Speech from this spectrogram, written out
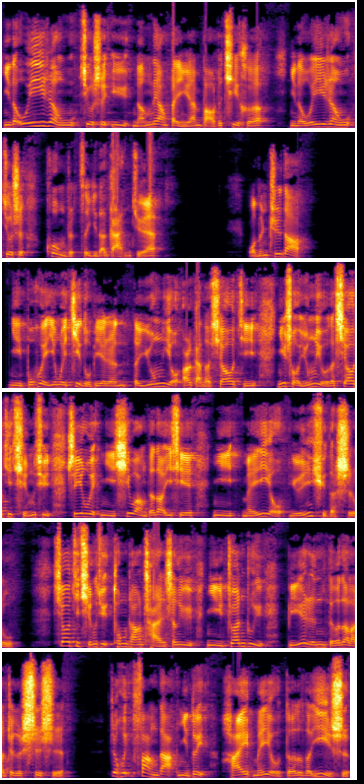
你的唯一任务就是与能量本源保持契合，你的唯一任务就是控制自己的感觉。我们知道，你不会因为嫉妒别人的拥有而感到消极。你所拥有的消极情绪，是因为你希望得到一些你没有允许的事物。消极情绪通常产生于你专注于别人得到了这个事实，这会放大你对还没有得到的意识。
